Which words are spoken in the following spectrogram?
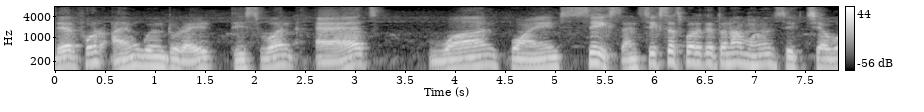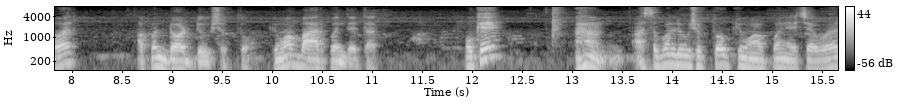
there four I am going to write this one as one point six आणि सिक्सच परत येतो ना म्हणून सिक्सच्या वर आपण डॉट देऊ शकतो. किंवा बार पण देतात. ओके असं पण लिहू शकतो. किंवा आपण याच्यावर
